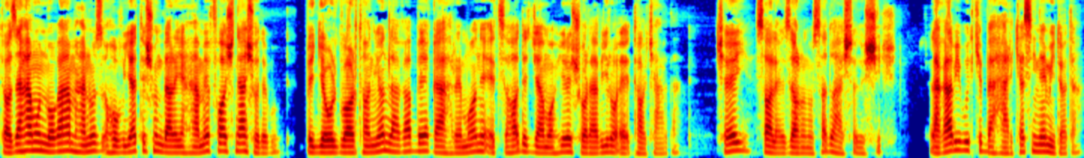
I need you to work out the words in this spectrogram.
تازه همون موقع هم هنوز هویتشون برای همه فاش نشده بود. به گورگ وارتانیان لقب قهرمان اتحاد جماهیر شوروی رو اعطا کردند. کی؟ سال 1986. لقبی بود که به هر کسی نمی‌دادند.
